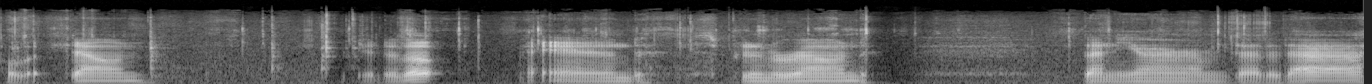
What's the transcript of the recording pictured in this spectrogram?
pull it down, get it up, and spin it around, bend the arm, da da da.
